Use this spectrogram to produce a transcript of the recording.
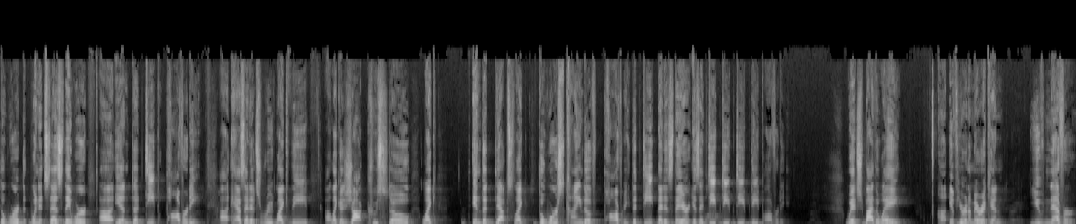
The word, when it says they were uh, in deep poverty, uh, has at its root like the uh, like a Jacques Cousteau, like in the depths, like the worst kind of poverty. The deep that is there is a deep, deep, deep, deep poverty. Which, by the way, uh, if you're an American, you've never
